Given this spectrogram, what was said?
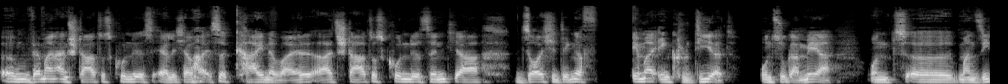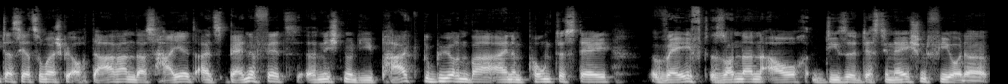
Ähm, wenn man ein Statuskunde ist, ehrlicherweise keine, weil als Statuskunde sind ja solche Dinge immer inkludiert und sogar mehr. Und äh, man sieht das ja zum Beispiel auch daran, dass Hyatt als Benefit äh, nicht nur die Parkgebühren bei einem Punktestay waived, sondern auch diese Destination Fee oder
